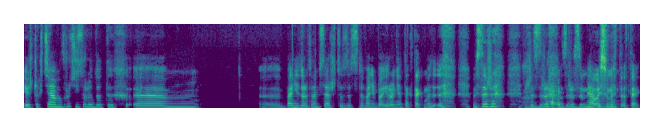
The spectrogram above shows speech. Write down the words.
Ja jeszcze chciałam wrócić trochę do tych. Pani Dorota napisała, że to zdecydowanie była ironia. Tak, tak, my, myślę, że, że tak. zrozumiałyśmy to tak.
